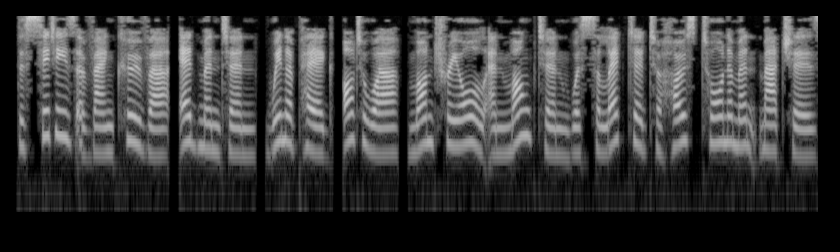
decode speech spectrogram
The cities of Vancouver, Edmonton, Winnipeg, Ottawa, Montreal and Moncton were selected to host tournament matches.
